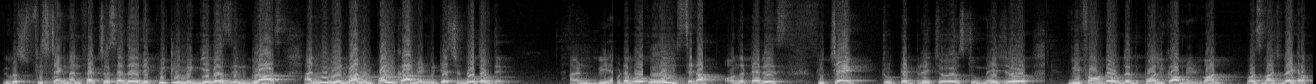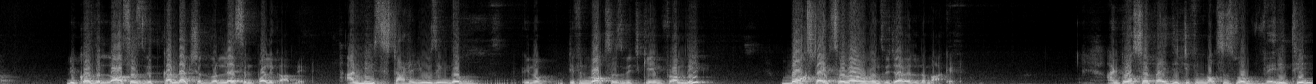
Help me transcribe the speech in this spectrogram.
because fish tank manufacturers are there. They quickly gave us in glass and we made one in polycarbonate. We tested both of them and we have put up a whole setup on the terrace to check to temperatures to measure we found out that the polycarbonate one was much better because the losses with conduction were less in polycarbonate and we started using the you know tiffin boxes which came from the box type solar ovens which are well in the market and to our surprise the tiffin boxes were very thin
